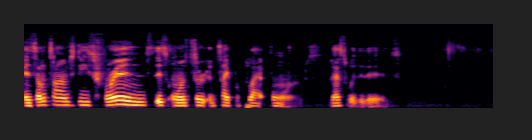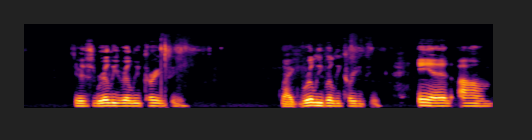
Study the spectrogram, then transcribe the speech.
And sometimes these friends is on certain type of platforms. That's what it is. It's really, really crazy. Like really, really crazy. And um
